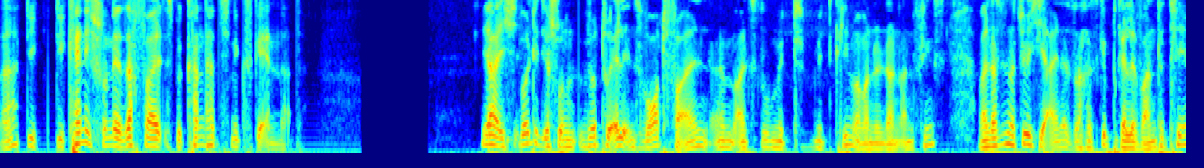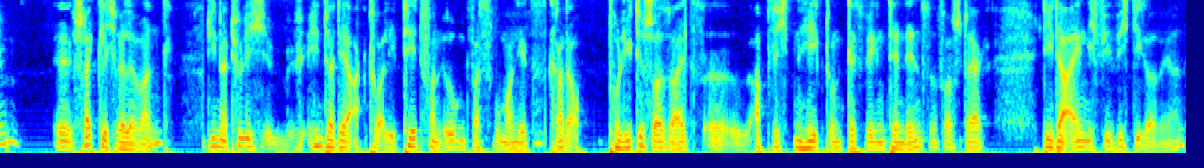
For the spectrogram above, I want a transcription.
Ja, die, die kenne ich schon, der Sachverhalt ist bekannt, hat sich nichts geändert. Ja, ich wollte dir schon virtuell ins Wort fallen, ähm, als du mit, mit Klimawandel dann anfingst, weil das ist natürlich die eine Sache. Es gibt relevante Themen, äh, schrecklich relevant, die natürlich äh, hinter der Aktualität von irgendwas, wo man jetzt gerade auch politischerseits äh, Absichten hegt und deswegen Tendenzen verstärkt, die da eigentlich viel wichtiger wären.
